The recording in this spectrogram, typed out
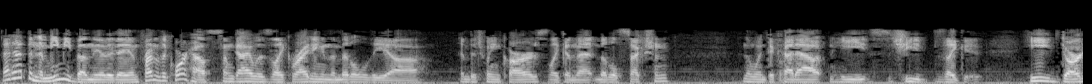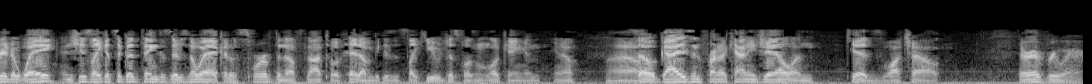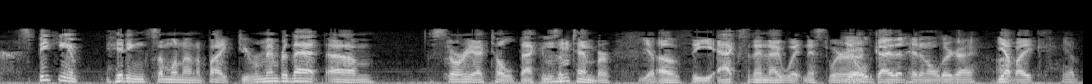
that happened to Mimi Bun the other day in front of the courthouse. Some guy was like riding in the middle of the uh in between cars, like in that middle section, and then went to cut out. And he, she's like, he darted away, and she's like, "It's a good thing because there's no way I could have swerved enough not to have hit him because it's like he just wasn't looking." And you know, wow. so guys in front of county jail and kids, watch out. They're everywhere. Speaking of hitting someone on a bike, do you remember that um, story I told back in Mhm. September Yep. of the accident I witnessed where the old guy that hit an older guy on Yep. a bike. Yep.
